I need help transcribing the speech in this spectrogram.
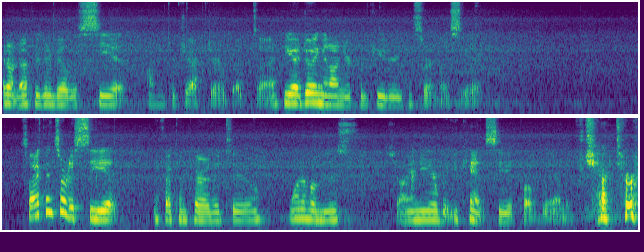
I don't know if you're going to be able to see it on the projector, but uh, if you're doing it on your computer, you can certainly see it. So I can sort of see it if I compare the two. One of them is shinier, but you can't see it probably on the projector.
